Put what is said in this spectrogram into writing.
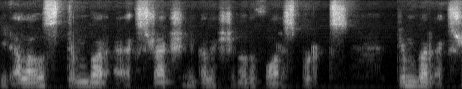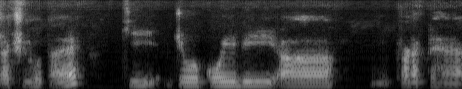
it allows timber extraction collection of the forest products timber extraction होता है कि जो कोई भी प्रोडक्ट है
